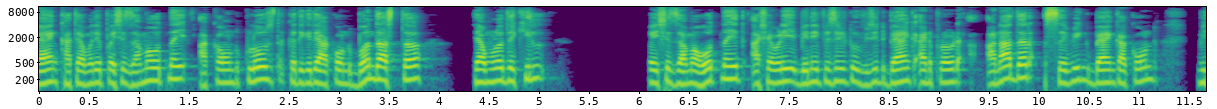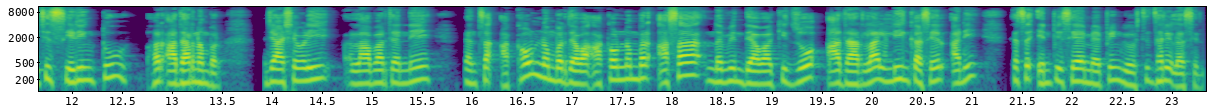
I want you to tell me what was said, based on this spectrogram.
बँक खात्यामध्ये पैसे जमा होत नाही. अकाउंट क्लोज कधी कधी अकाउंट बंद असतं. त्यामुळं देखील पैसे जमा होत नाहीत. अशावेळी beneficiary to visit bank and provide another saving bank account which is seeding to her Aadhaar number म्हणजे अशावेळी लाभार्थ्यांनी त्यांचा अकाउंट नंबर द्यावा. अकाउंट नंबर असा नवीन द्यावा की जो आधारला लिंक असेल आणि त्याचं N P C I mapping व्यवस्थित झालेलं असेल.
